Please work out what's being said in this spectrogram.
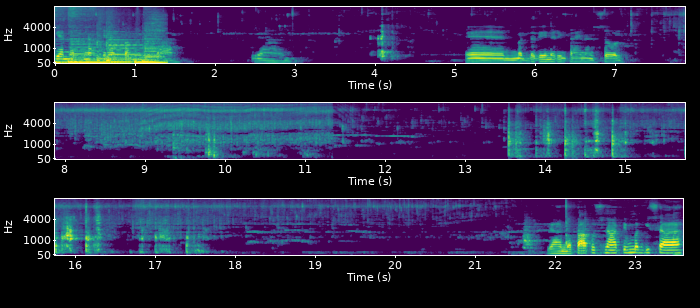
Lagyan na natin ng paminta. Yan. And maglagay na rin tayo ng salt. Yan, matapos nating mag-isa,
